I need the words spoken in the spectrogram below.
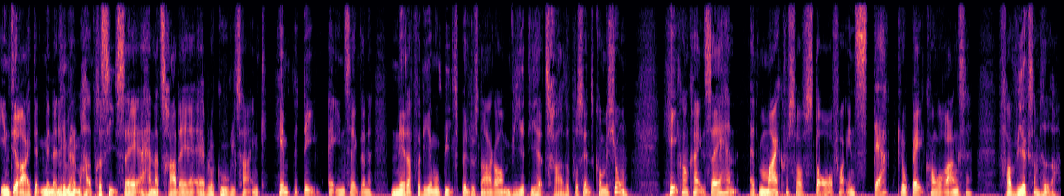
indirekte, men alligevel meget præcis sagde, at han er træt af, at Apple og Google tager en kæmpe del af indtægterne, netop for de her mobilspil, du snakker om, via de her 30% kommission. Helt konkret sagde han, at Microsoft står for en stærk global konkurrence fra virksomheder,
